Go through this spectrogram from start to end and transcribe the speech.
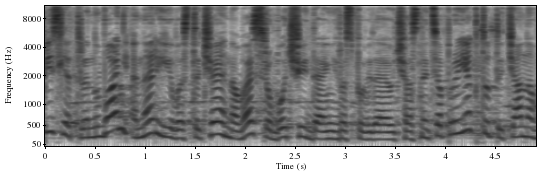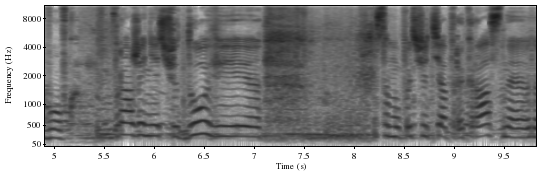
Після тренувань енергії вистачає на весь робочий день, розповідає учасниця проєкту Тетяна Вовк. Враження чудові, самопочуття прекрасне,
